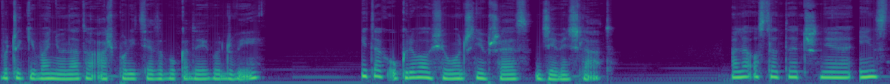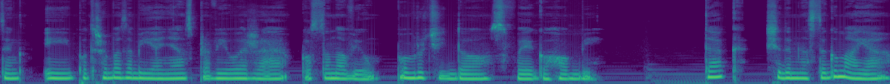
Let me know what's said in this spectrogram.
w oczekiwaniu na to, aż policja zabuka do jego drzwi. I tak ukrywał się łącznie przez 9 lat. Ale ostatecznie instynkt i potrzeba zabijania sprawiły, że postanowił powrócić do swojego hobby. Tak 17 maja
